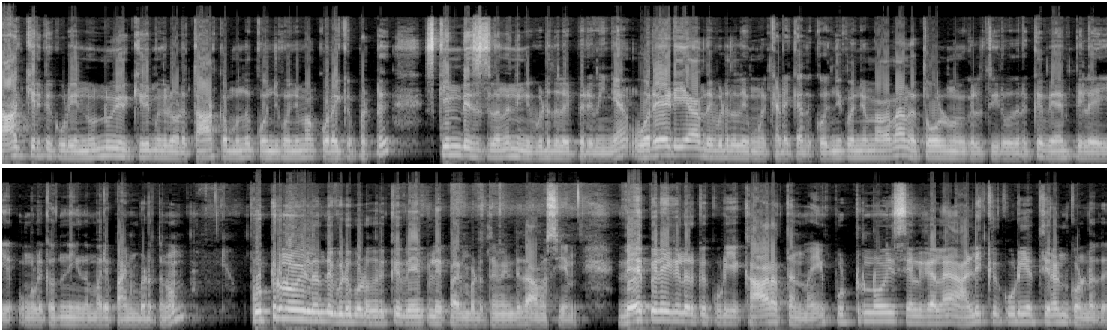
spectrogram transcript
தாக்கியிருக்கக்கூடிய நுண் நுண்ணுயிர் கிருமிகளோட தாக்கம் வந்து கொஞ்சம் கொஞ்சமாக குறைக்கப்பட்டு ஸ்கின் டிசீஸ்லேருந்து நீங்கள் விடுதலை பெறுவீங்க. ஒரேடியாக அந்த விடுதலை உங்களுக்கு கிடைக்காது. கொஞ்சம் கொஞ்சமாக தான் அந்த தோல் நோய்கள் தீர்வதற்கு வேப்பிலை உங்களுக்கு வந்து நீங்கள் இந்த மாதிரி பயன்படுத்தணும். புற்றுநோயிலிருந்து விடுபடுவதற்கு வேப்பிலை பயன்படுத்த வேண்டியது அவசியம். வேப்பிலைகள் இருக்கக்கூடிய காரத்தன்மை புற்றுநோய் செல்களை அழிக்கக்கூடிய திறன் கொண்டது.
